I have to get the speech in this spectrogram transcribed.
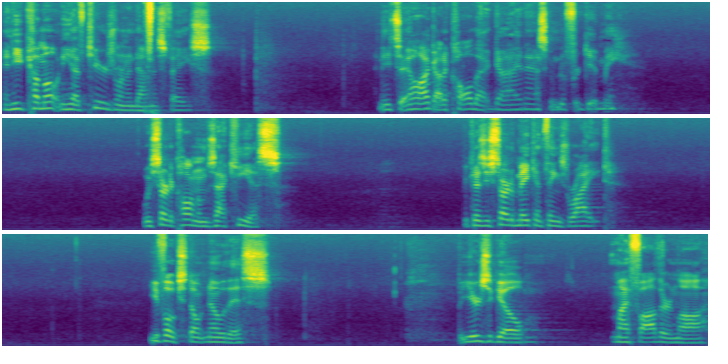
and he'd come out and he'd have tears running down his face. And he'd say, Oh, I got to call that guy and ask him to forgive me. We started calling him Zacchaeus because he started making things right. You folks don't know this, but years ago, my father in law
